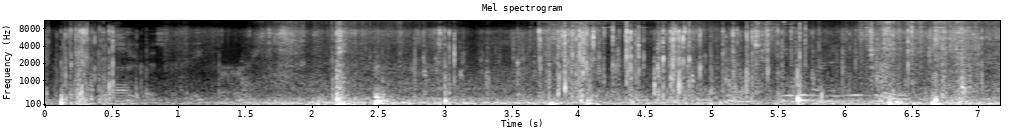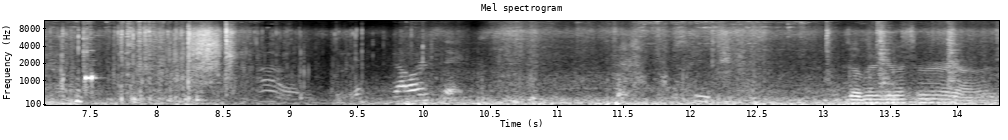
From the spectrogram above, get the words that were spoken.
She was ready first. Either one of you leave. Oh, it's dollar six. Do you want me to give that to her? I got it.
